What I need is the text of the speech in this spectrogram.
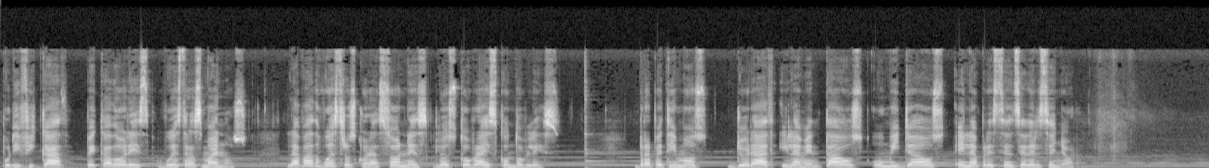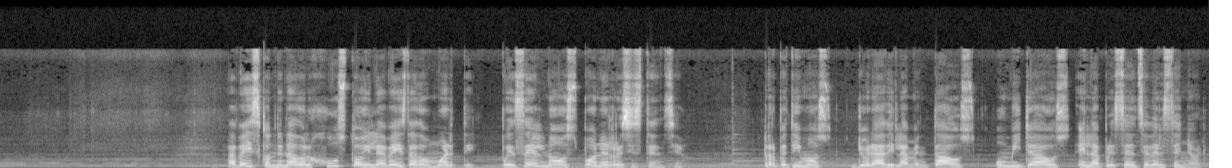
Purificad, pecadores, vuestras manos, lavad vuestros corazones, los cobráis con doblez. Repetimos, llorad y lamentaos, humillaos en la presencia del Señor. Habéis condenado al justo y le habéis dado muerte, pues él no os pone resistencia. Repetimos, llorad y lamentaos, humillaos en la presencia del Señor.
